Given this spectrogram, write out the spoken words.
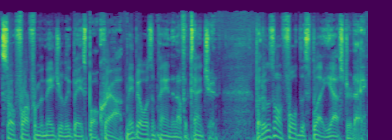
so far from a Major League Baseball crowd. Maybe I wasn't paying enough attention, but it was on full display yesterday.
